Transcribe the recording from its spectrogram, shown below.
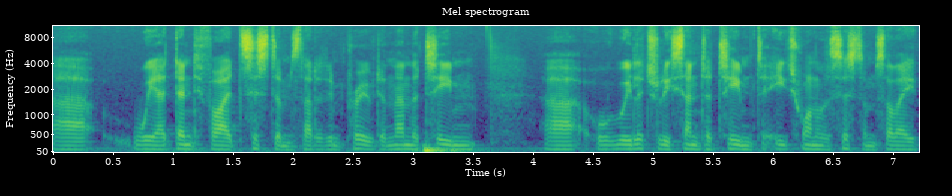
uh, we identified systems that had improved, and then the team, uh, we literally sent a team to each one of the systems. So they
